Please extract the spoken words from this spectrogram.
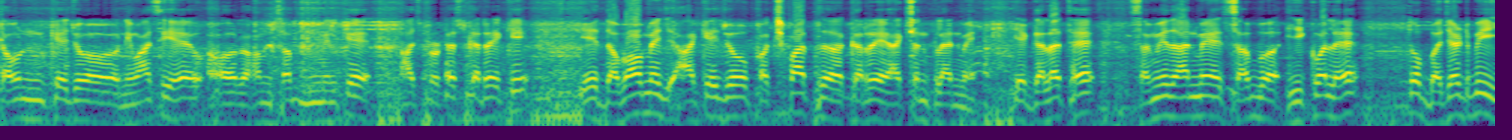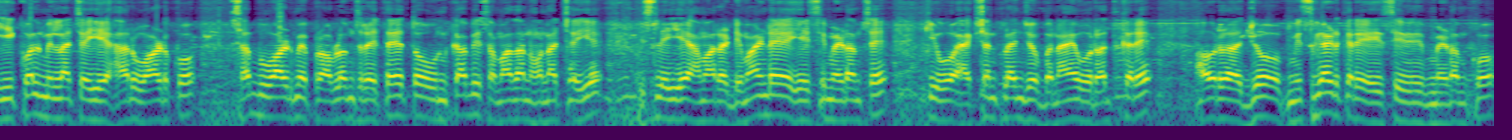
टाउन के जो निवासी है और हम सब मिलके आज प्रोटेस्ट कर रहे हैं कि ये दबाव में आके जो पक्षपात कर रहे हैं एक्शन प्लान में, ये गलत है। संविधान में सब इक्वल है। तो बजट भी इक्वल मिलना चाहिए हर वार्ड को सब वार्ड में प्रॉब्लम्स रहते हैं तो उनका भी समाधान होना चाहिए इसलिए ये हमारा डिमांड है एसी मैडम से कि वो एक्शन प्लान जो बनाए वो रद्द करे और जो मिसगाइड करे एसी मैडम को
